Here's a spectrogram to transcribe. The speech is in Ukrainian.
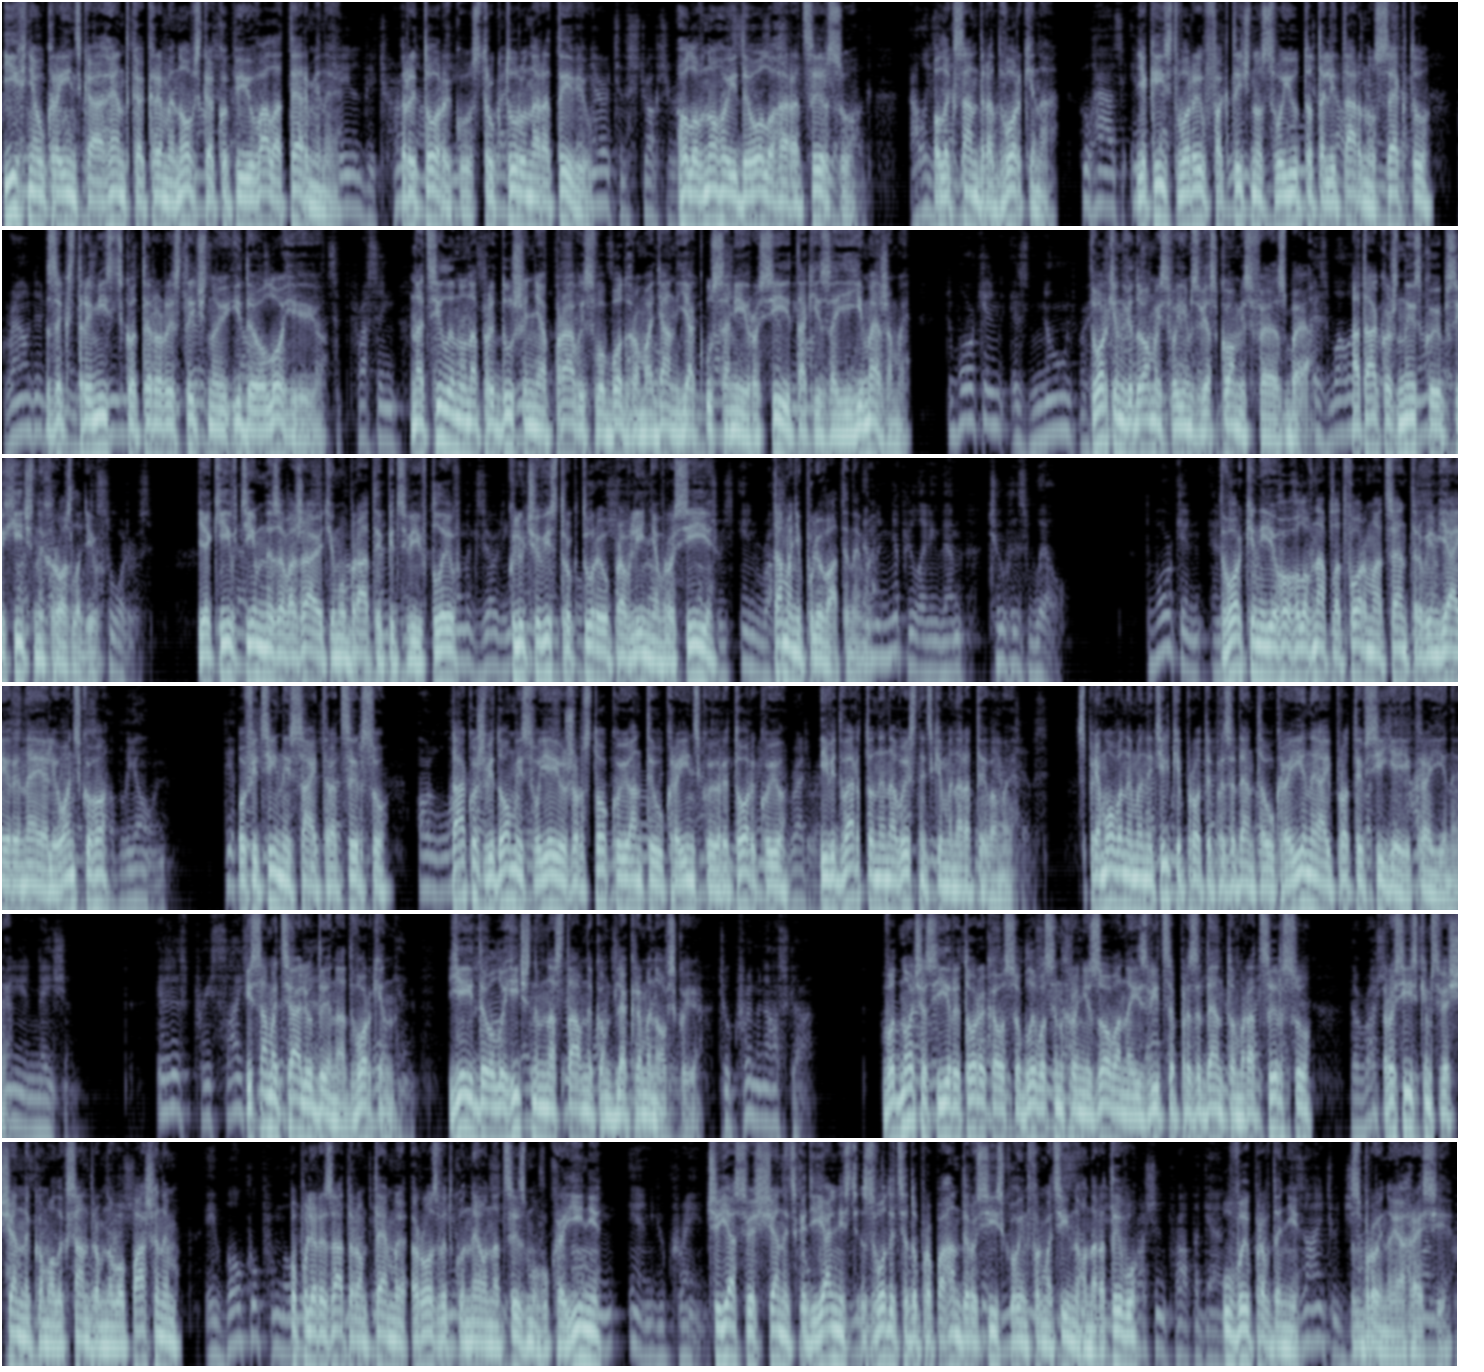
Їхня українська агентка Кременовська копіювала терміни, риторику, структуру наративів головного ідеолога Рацирсу Олександра Дворкіна, який створив фактично свою тоталітарну секту з екстремістсько-терористичною ідеологією, націлену на придушення прав і свобод громадян як у самій Росії, так і за її межами. Дворкін відомий своїм зв'язком із ФСБ, а також низкою психічних розладів, які, втім, не заважають йому брати під свій вплив ключові структури управління в Росії та маніпулювати ними. Дворкін і його головна платформа Центр в ім'я Іринея Ліонського, офіційний сайт Рацирсу, також відомий своєю жорстокою антиукраїнською риторикою і відверто ненависницькими наративами, спрямованими не тільки проти президента України, а й проти всієї країни. І саме ця людина, Дворкін, є ідеологічним наставником для Кременовської. Водночас її риторика особливо синхронізована із віце-президентом Рацирсу, російським священником Олександром Новопашиним, популяризатором теми розвитку неонацизму в Україні, чия священницька діяльність зводиться до пропаганди російського інформаційного наративу у виправданні збройної агресії.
